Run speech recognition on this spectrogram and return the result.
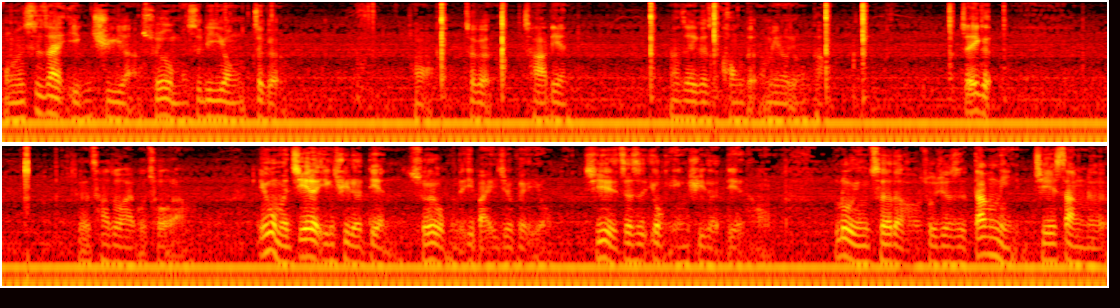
我们是在营区啊，所以我们是利用这个，哦，这个插电。那这个是空的，没有用到。这个，这个插座还不错啦，因为我们接了营区的电，所以我们的一百一就可以用。其实这是用营区的电哦。露营车的好处就是，当你接上了。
